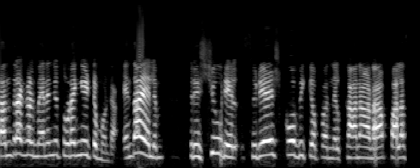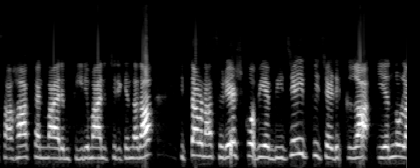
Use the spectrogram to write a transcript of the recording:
തന്ത്രങ്ങൾ മെനഞ്ഞു തുടങ്ങിയിട്ടുമുണ്ട്. എന്തായാലും തൃശൂരിൽ സുരേഷ് ഗോപിക്കൊപ്പം നിൽക്കാനാണ് പല സഹാക്കന്മാരും തീരുമാനിച്ചിരിക്കുന്നത്. ഇത്തവണ സുരേഷ് ഗോപിയെ വിജയിപ്പിച്ചെടുക്കുക എന്നുള്ള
